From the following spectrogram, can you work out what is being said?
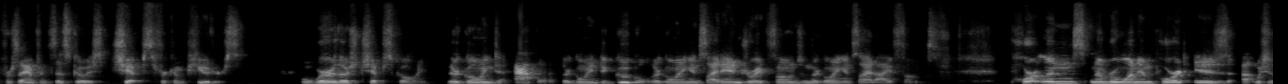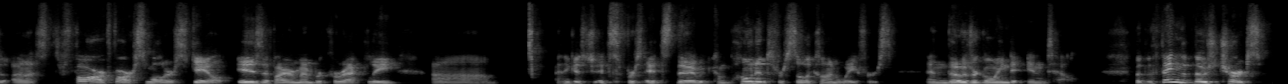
for San Francisco is chips for computers. Well, where are those chips going? They're going to Apple, they're going to Google, they're going inside Android phones, and they're going inside iPhones. Portland's number one import is, uh, which is on a far, far smaller scale, is, if I remember correctly, um, I think it's it's for, it's the components for silicon wafers, and those are going to Intel. But the thing that those charts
